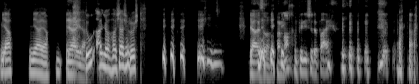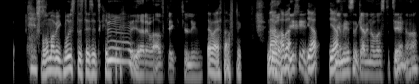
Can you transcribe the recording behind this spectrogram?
Ja, ja, ja. Ja, ja. Du, also, hast du auch schon Lust? ja, also beim Machen bin ich schon dabei. Warum habe ich gewusst, dass das jetzt kommt? ja, der war aufgelegt, Entschuldigung. Der war echt aufgelegt. Nein, du, aber Michi, ja, ja, wir müssen, glaube ich, noch was erzählen, oder?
